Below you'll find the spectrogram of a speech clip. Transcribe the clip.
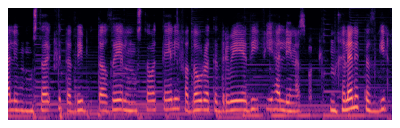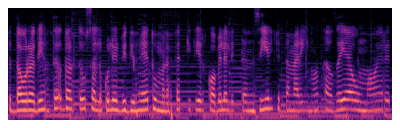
تعلي من مستواك في التدريب والتغذية للمستوى التالي فالدورة التدريبية دي فيها اللي يناسبك. من خلال التسجيل في الدورة دي هتقدر توصل لكل الفيديوهات وملفات كتير قابلة للتنزيل في التمارين والتغذية وموارد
